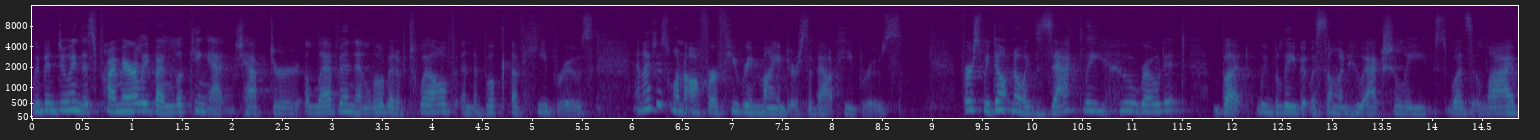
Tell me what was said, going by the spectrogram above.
We've been doing this primarily by looking at chapter 11 and a little bit of 12 in the book of Hebrews. And I just want to offer a few reminders about Hebrews. First, we don't know exactly who wrote it, but we believe it was someone who actually was alive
